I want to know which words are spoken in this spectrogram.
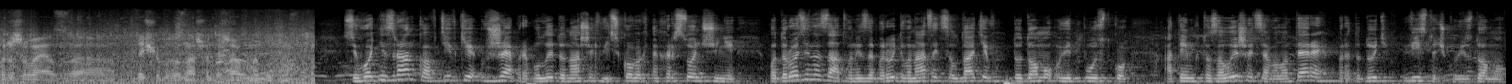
переживає за те, що буде з нашою державою майбутньому. Сьогодні зранку автівки вже прибули до наших військових на Херсонщині. По дорозі назад вони заберуть 12 солдатів додому у відпустку. А тим, хто залишиться, волонтери передадуть вісточку із дому.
